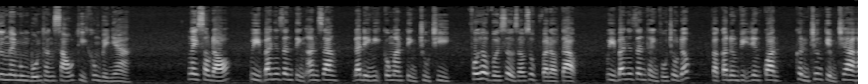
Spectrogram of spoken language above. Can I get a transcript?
từ ngày 4 tháng 6 thì không về nhà. Ngay sau đó, Ủy ban Nhân dân tỉnh An Giang đã đề nghị Công an tỉnh chủ trì phối hợp với Sở Giáo dục và Đào tạo, Ủy ban Nhân dân thành phố Châu Đốc và các đơn vị liên quan khẩn trương kiểm tra,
